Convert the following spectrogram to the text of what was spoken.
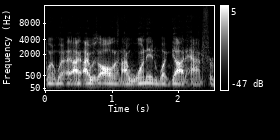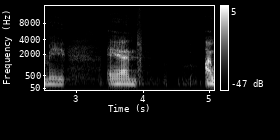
When, when I, I was all in. I wanted what God had for me. And I,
